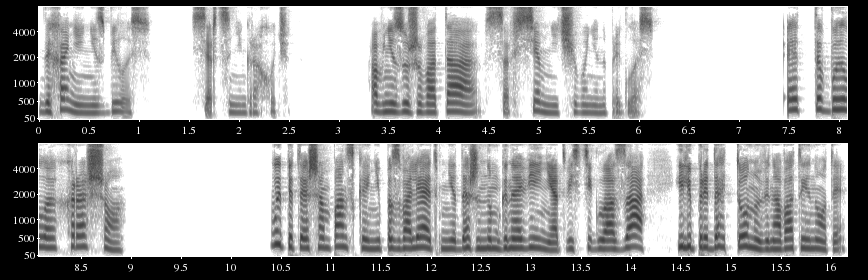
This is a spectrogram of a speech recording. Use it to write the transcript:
Дыхание не сбилось, сердце не грохочет. А внизу живота совсем ничего не напряглось. Это было хорошо. Выпитое шампанское не позволяет мне даже на мгновение отвести глаза или придать тону виноватые ноты.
